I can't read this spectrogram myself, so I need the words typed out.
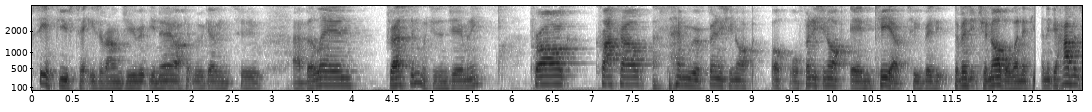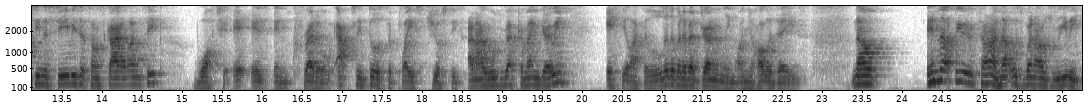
see a few cities around Europe. You know, I think we were going to uh, Berlin, Dresden, which is in Germany, Prague, Krakow, and then we were finishing up up or finishing off in Kiev to visit to visit Chernobyl. And if you, and if you haven't seen the series, it's on Sky Atlantic. Watch it. It is incredible. It actually does the place justice, and I would recommend going if you like a little bit of adrenaline on your holidays. Now, in that period of time, that was when I was really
